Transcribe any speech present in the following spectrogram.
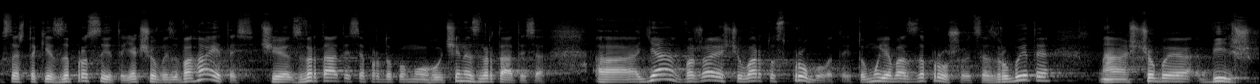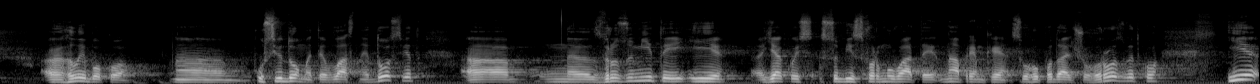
все ж таки запросити, якщо ви вагаєтесь, чи звертатися про допомогу, чи не звертатися. Е, я вважаю, що варто спробувати. Тому я вас запрошую це зробити, е, щоб більш е, глибоко е, усвідомити власний досвід, е, зрозуміти і якось собі сформувати напрямки свого подальшого розвитку. І е,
